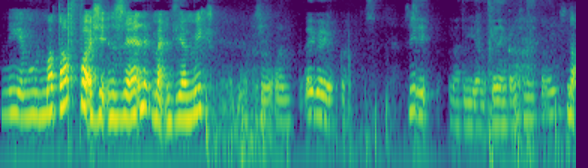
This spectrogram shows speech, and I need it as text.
Niin, mutta mä tappaisin sen. Mä en tiedä miksi. Se on, eikö ei olekaan? Sit... Si- mä tiedän, kenen kanssa näitä on. No,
